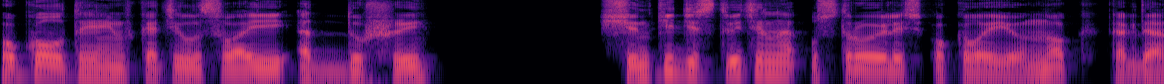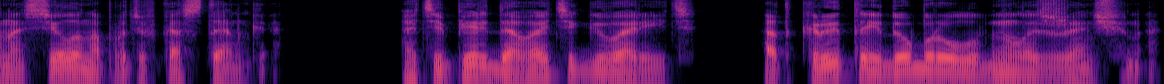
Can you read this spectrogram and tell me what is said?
Укол-то я им вкатила свои от души». Щенки действительно устроились около ее ног, когда она села напротив Костенко. «А теперь давайте говорить». Открыто и добро улыбнулась женщина.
